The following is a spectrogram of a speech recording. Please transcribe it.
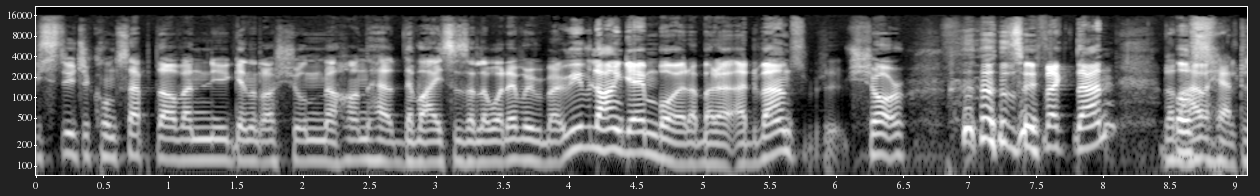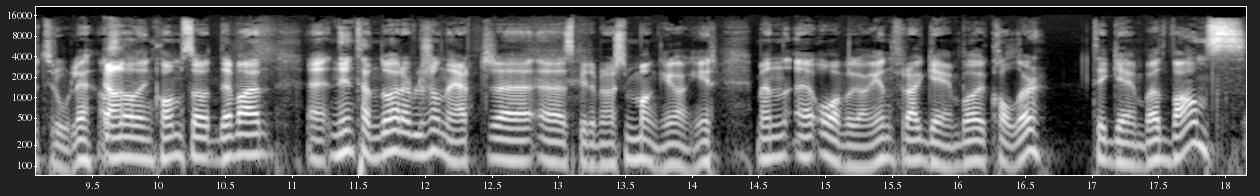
visste jo ikke konseptet av en ny generasjon med handheld devices eller whatever. Vi, bare, vi vil ha en Gameboy. Det er bare advance, sure. så vi fikk den. Den er jo helt utrolig. Altså, Ja. da den kom, så det var en, eh, Nintendo har revolusjonert eh, spillbransjen mange ganger. Men eh, overgangen fra Gameboy Color til Gameboy Advance,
